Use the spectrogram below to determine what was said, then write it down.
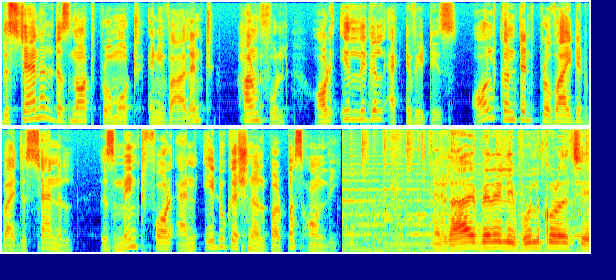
This channel does not promote any violent, harmful, or illegal activities. All content provided by this channel is meant for an educational purpose only. রায় বেরেলি ভুল করেছে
